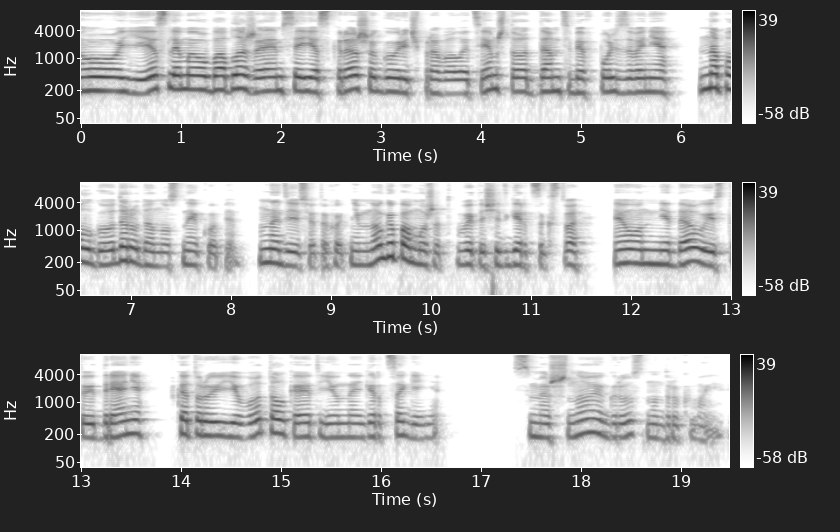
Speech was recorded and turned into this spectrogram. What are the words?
О, если мы оба облажаемся, я скрашу горечь провала тем, что отдам тебе в пользование на полгода рудоносные копии. Надеюсь, это хоть немного поможет вытащить герцогство, и он не дау из той дряни, в которую его толкает юная герцогиня. Смешно и грустно, друг мой.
